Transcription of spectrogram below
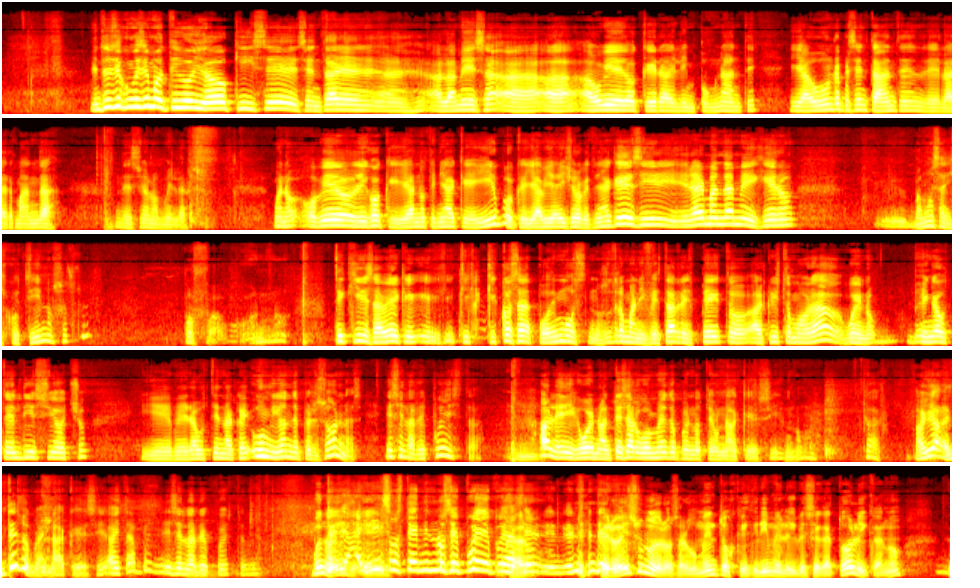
Entonces, con ese motivo yo quise sentar a la mesa a, Oviedo, que era el impugnante, y a un representante de la hermandad del Señor de los Milagros. Bueno, Oviedo dijo que ya no tenía que ir porque ya había dicho lo que tenía que decir. Y la hermandad me dijeron, ¿vamos a discutir nosotros? Por favor, ¿no? ¿Usted quiere saber qué, qué, cosa podemos nosotros manifestar respecto al Cristo morado? Bueno, venga usted el 18 y verá usted en la calle un millón de personas. Esa es la respuesta. Mm. Ah, le dije, bueno, ante ese argumento pues no tengo nada que decir, ¿no? Claro. Allá, ante eso no hay nada que decir. Ahí está, pues, esa es la mm. respuesta. Bueno, en eh, esos términos no se puede pues, hacer. Pero es uno de los argumentos que esgrime la Iglesia Católica, ¿no?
